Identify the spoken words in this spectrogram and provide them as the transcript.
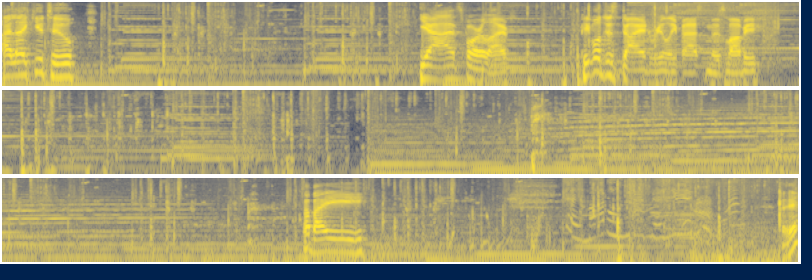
I like you too. Yeah, it's four alive. People just died really fast in this lobby. Bye.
